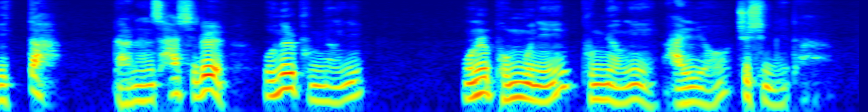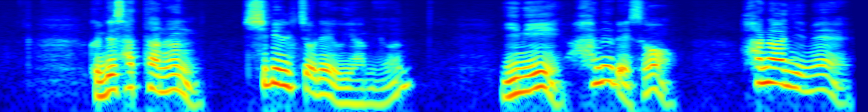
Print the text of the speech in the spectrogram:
있다라는 사실을 오늘 분명히 오늘 본문이 분명히 알려 주십니다. 그런데 사탄은 11절에 의하면 이미 하늘에서 하나님의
